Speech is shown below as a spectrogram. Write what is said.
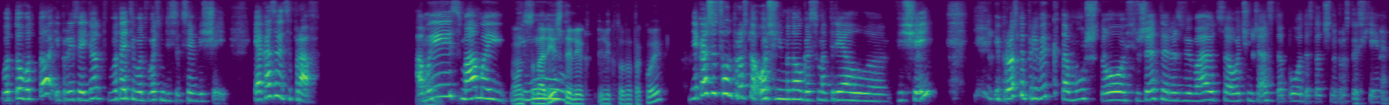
вот то, вот то, и произойдет вот эти вот 87 вещей. И оказывается прав. А Он- мы с мамой... Он ему- сценарист или, или кто-то такой? Мне кажется, он просто очень много смотрел э, вещей и просто привык к тому, что сюжеты развиваются очень часто по достаточно простой схеме.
